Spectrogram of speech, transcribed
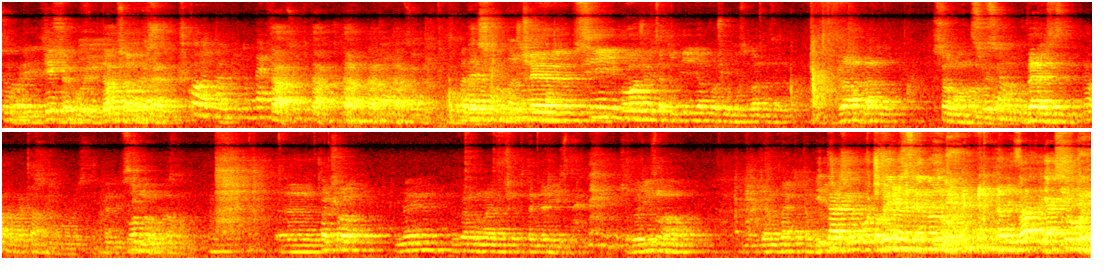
сьоме. Ідея буде, да, Сьоме. така. Школа там, то так, так, так, так. Чи всі тоді я прошу голосувати за, дану Сьомого. Всі. Одного. Так що ми зараз маємо ще питання різне. Щодо різного, я не знаю, хто там. І так же о 14.00. Так, як сьогодні.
